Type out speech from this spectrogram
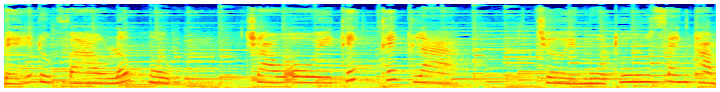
Bé được vào lớp 1 Chào ôi thích thích là. Trời mùa thu xanh thẳm,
